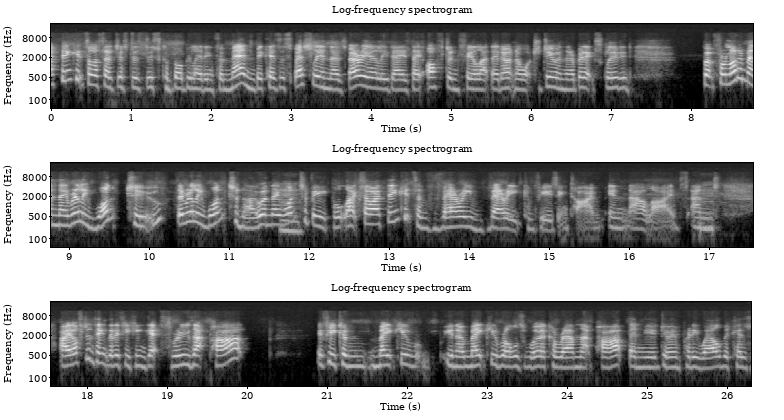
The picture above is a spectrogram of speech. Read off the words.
I think it's also just as discombobulating for men because, especially in those very early days, they often feel like they don't know what to do and they're a bit excluded. But for a lot of men, they really want to, they really want to know and they mm. want to be equal. Like, so I think it's a very, very confusing time in our lives. And mm. I often think that if you can get through that part, if you can make your, you know, make your roles work around that part, then you're doing pretty well because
